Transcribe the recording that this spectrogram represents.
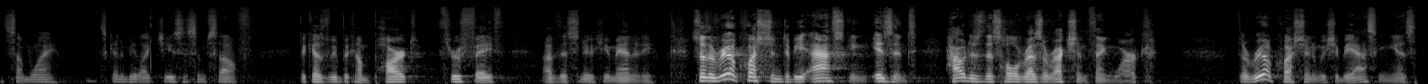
in some way. It's going to be like Jesus himself because we become part through faith of this new humanity. So the real question to be asking isn't how does this whole resurrection thing work? The real question we should be asking is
